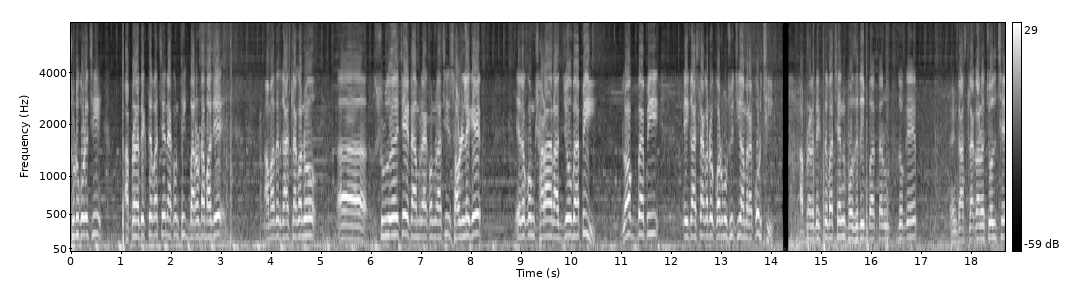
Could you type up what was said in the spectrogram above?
শুরু করেছি। আপনারা দেখতে পাচ্ছেন এখন ঠিক বারোটা বাজে। আমাদের গাছ লাগানো শুরু হয়েছে। এটা আমরা এখন আছি সল্টলেগে এরকম সারা রাজ্যব্যাপী, ব্লকব্যাপী এই গাছ লাগানোর কর্মসূচি আমরা করছি। আপনারা দেখতে পাচ্ছেন পজিটিভ বার্তার উদ্যোগে গাছ লাগানো চলছে।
